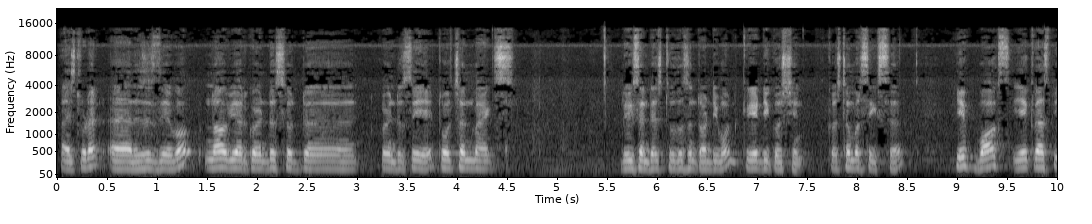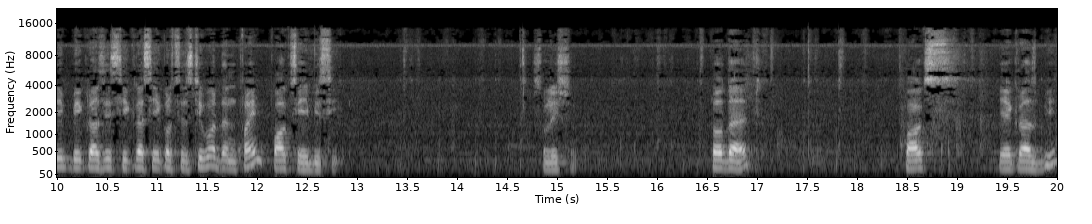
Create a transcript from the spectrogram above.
Hi student, uh, this is Deva. Now we are going to uh, going to say 12th and Max Revision Test 2021 Creative question. Question number 6. uh, If box A cross B, B cross C, C cross A equals 64, then find box ABC. Solution. Know that box A cross B,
